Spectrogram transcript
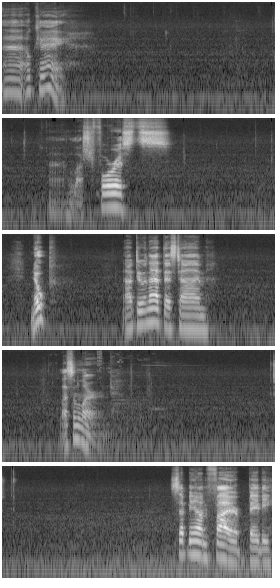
Uh, okay. Uh, lush forests. Nope. Not doing that this time. Lesson learned. Set me on fire, baby.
